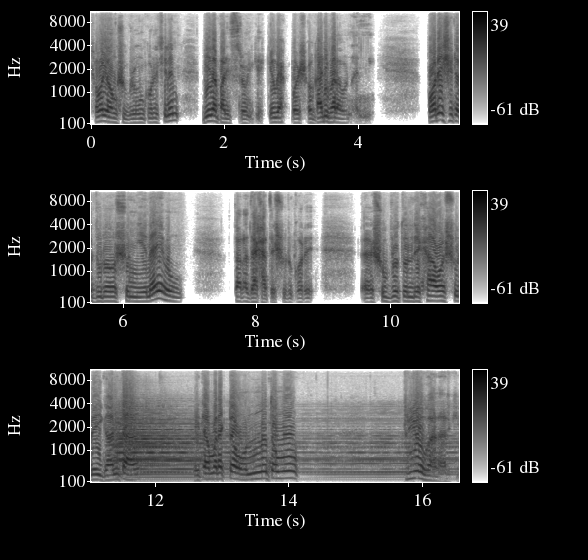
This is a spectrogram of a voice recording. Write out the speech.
সবাই অংশগ্রহণ করেছিলেন বিনা পারিশ্রমিকে কেউ এক পয়সা গাড়ি ভাড়াও নেননি। পরে সেটা দূরদর্শন নিয়ে নেয় এবং তারা দেখাতে শুরু করে। আহ, সুব্রতর লেখা আমার সুরে এই গানটা এটা আমার একটা অন্যতম প্রিয় গান আর কি।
